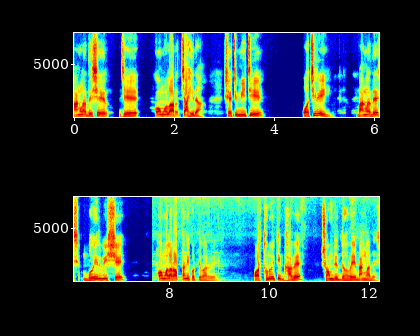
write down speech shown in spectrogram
বাংলাদেশের যে কমলার চাহিদা সেটি মিটিয়ে অচিরেই বাংলাদেশ বহির্বিশ্বে কমলা রপ্তানি করতে পারবে। অর্থনৈতিকভাবে সমৃদ্ধ হবে এই বাংলাদেশ।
